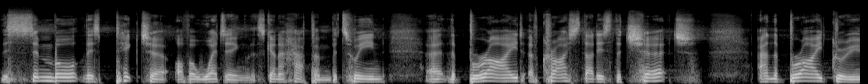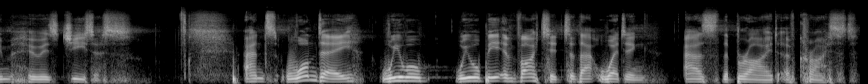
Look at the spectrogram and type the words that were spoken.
this symbol, this picture of a wedding that's going to happen between uh, the bride of Christ, that is the church, and the bridegroom, who is Jesus. And one day, we will, we will be invited to that wedding as the bride of Christ.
